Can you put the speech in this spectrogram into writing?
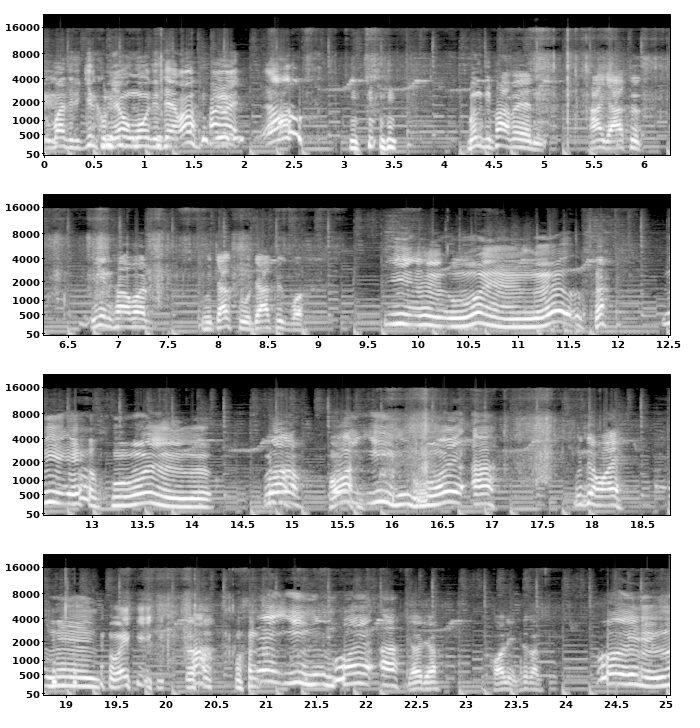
ลุงมาสิได้กินคนเหนี้ยวงงสิแซ่บเอ้าพาไปเอ้าเบิ่งสิพาไปหายาคึกได้ยินข่าวว่ารู้จักสูตรยาคึกบ่ đi ê ủa ngỡ ฮะ đi ê ủa ngỡ มึงจะหอย đi ủa à มึงจะหอย nè เฮ้ย ê đi ủa à เดี๋ยวเดี๋ยวขอหลีกซะก่อน ôi ngỡ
